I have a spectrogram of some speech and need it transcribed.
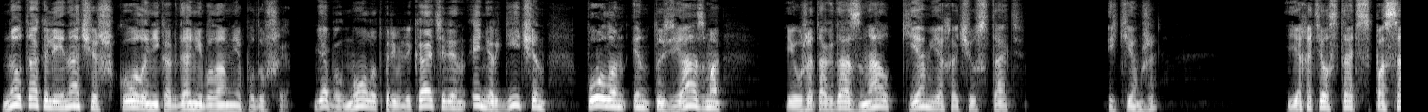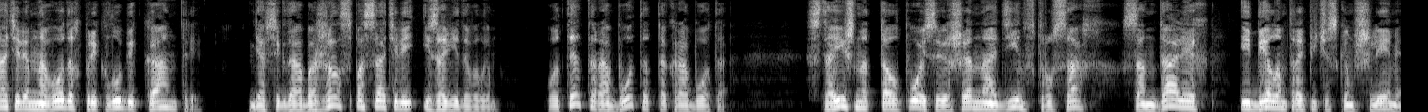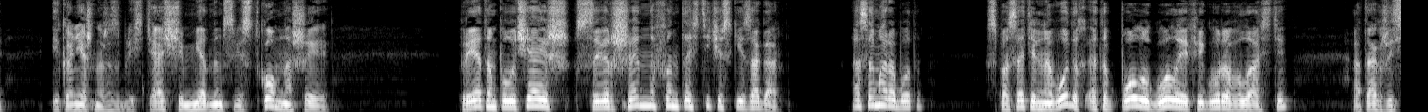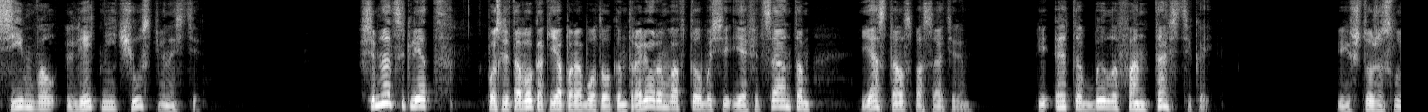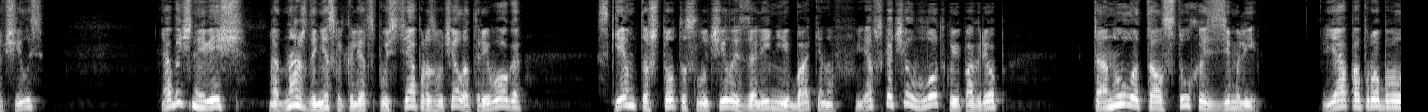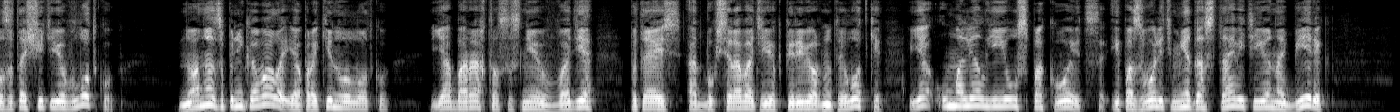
но так или иначе школа никогда не была мне по душе. Я был молод, привлекателен, энергичен, полон энтузиазма и уже тогда знал, кем я хочу стать. И кем же? Я хотел стать спасателем на водах при клубе «Кантри». Я всегда обожал спасателей и завидовал им. Вот это работа так работа. Стоишь над толпой совершенно один в трусах, сандалиях и белом тропическом шлеме, и, конечно же, с блестящим медным свистком на шее. При этом получаешь совершенно фантастический загар. А сама работа? Спасатель на водах — это полуголая фигура власти, а также символ летней чувственности. В 17 лет, после того, как я поработал контролером в автобусе и официантом, я стал спасателем. И это было фантастикой. И что же случилось? Обычная вещь. Однажды, несколько лет спустя, прозвучала тревога. С кем-то что-то случилось за линией Бакинов. Я вскочил в лодку и погреб. Тонула толстуха с земли. Я попробовал затащить ее в лодку, но она запаниковала и опрокинула лодку. Я барахтался с нею в воде, пытаясь отбуксировать ее к перевернутой лодке. Я умолял ее успокоиться и позволить мне доставить ее на берег,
